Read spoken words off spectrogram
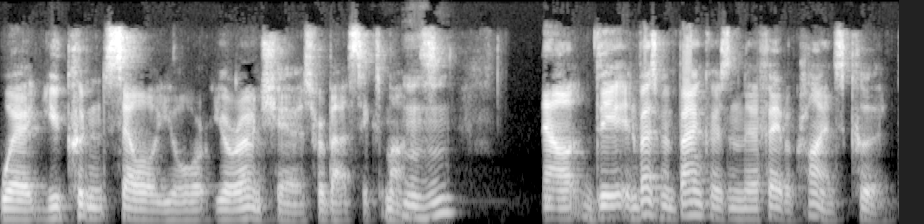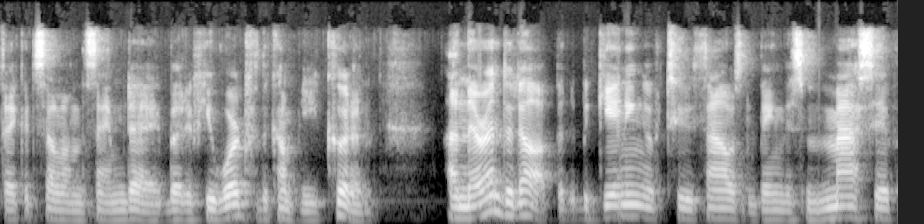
where you couldn't sell your your own shares for about six months. Mm-hmm. Now, the investment bankers and their favorite clients could. They could sell on the same day. But if you worked for the company, you couldn't. And there ended up at the beginning of 2000 being this massive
